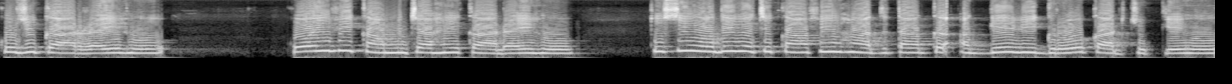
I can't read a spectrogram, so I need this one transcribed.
ਕੁਝ ਕਰ ਰਹੇ ਹੋ, ਕੋਈ ਵੀ ਕੰਮ ਚਾਹੇ ਕਰ ਰਹੇ ਹੋ, ਤੁਸੀਂ ਉਹਦੇ ਵਿੱਚ ਕਾਫੀ ਹੱਦ ਤੱਕ ਅੱਗੇ ਵੀ ਗਰੋ ਕਰ ਚੁੱਕੇ ਹੋ।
